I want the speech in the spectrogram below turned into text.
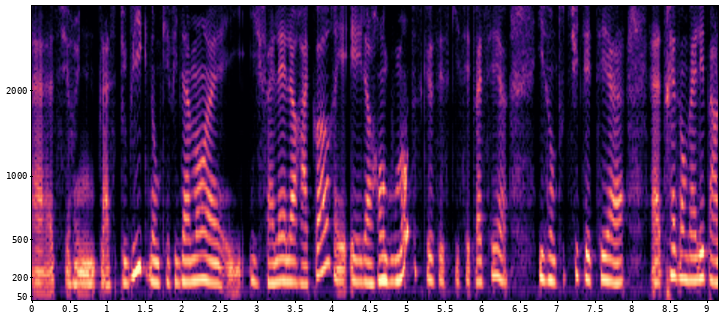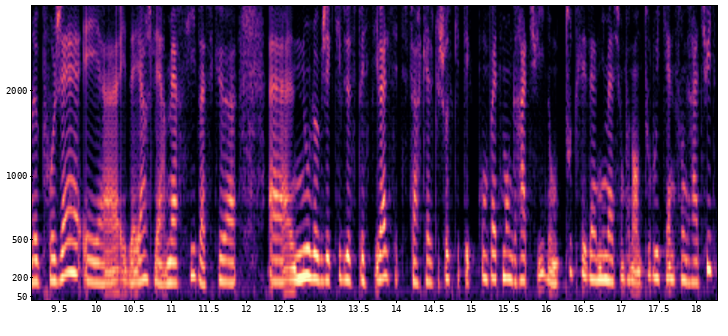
euh, sur une place publique. Donc évidemment, il, fallait leur accord et, et, leur engouement, parce que c'est ce qui s'est passé. ils ont tout de suite été très emballés par le projet. Et, et d'ailleurs, je les remercie parce que nous, l'objectif de ce festival, c'est de faire quelque chose qui était complètement gratuit. Donc toutes les animations pendant tout le week-end sont gratuites.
